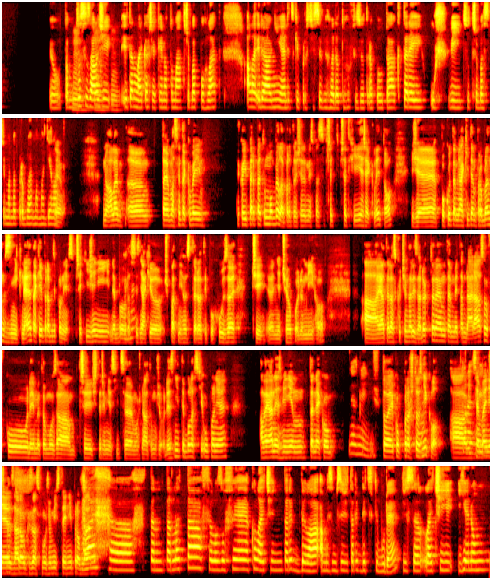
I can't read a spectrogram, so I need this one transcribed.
Jo, tam hmm, zase záleží hmm, hmm. i ten lékař, jaký na to má třeba pohled, ale ideální je vždycky prostě si vyhledat toho fyzioterapeuta, který už ví, co třeba s těma problémama dělat. Jo. No ale uh, to je vlastně takový takový perpetuum mobile, protože my jsme si před, před chvílí řekli to, že pokud tam nějaký ten problém vznikne, tak je pravděpodobně z přetížení nebo mm-hmm. vlastně z nějakého špatného stereotypu chůze či e, něčeho podobného. A já teda skočím tady za doktorem, ten mi tam dá rázovku, dejme tomu za 3-4 měsíce, možná to může odeznít ty bolesti úplně, ale já nezměním ten jako... Nezměníš. To jako, proč to no, vzniklo. A to víceméně no. za rok zase můžu mít stejný problém. Ale eh, ten, tato filozofie jako léčení tady byla a myslím si, že tady vždycky bude, že se léčí jenom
